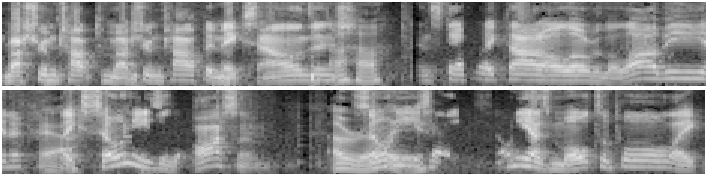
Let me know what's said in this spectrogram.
mushroom top to mushroom top and make sounds and uh-huh. and stuff like that all over the lobby and yeah. like Sony's is awesome. Oh really? Sony's Sony has multiple like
